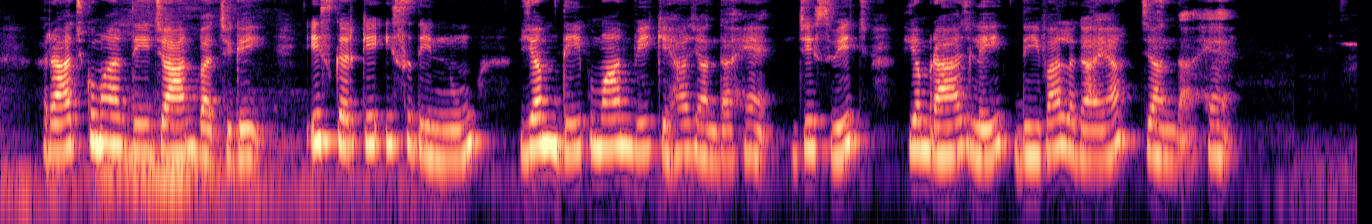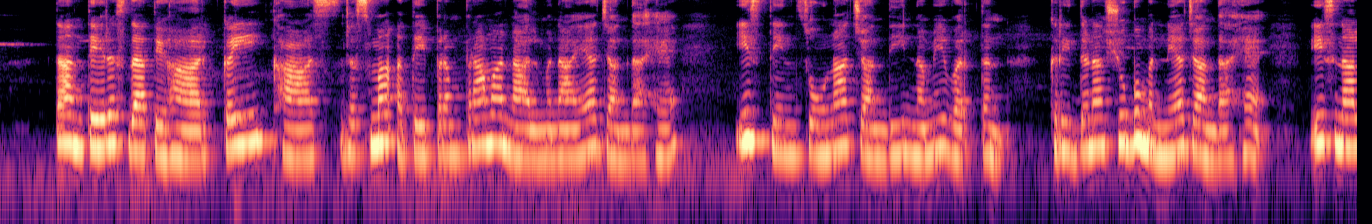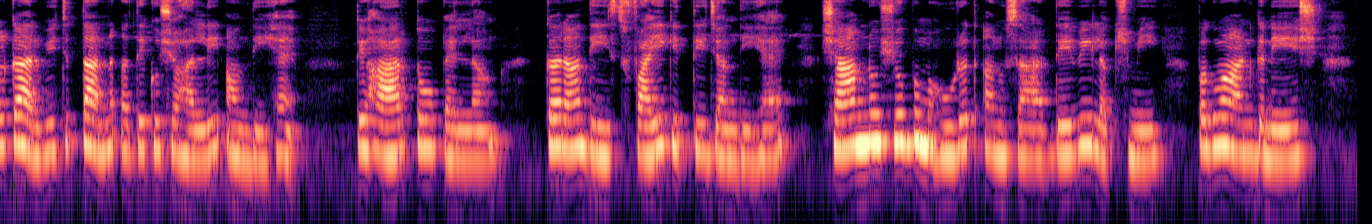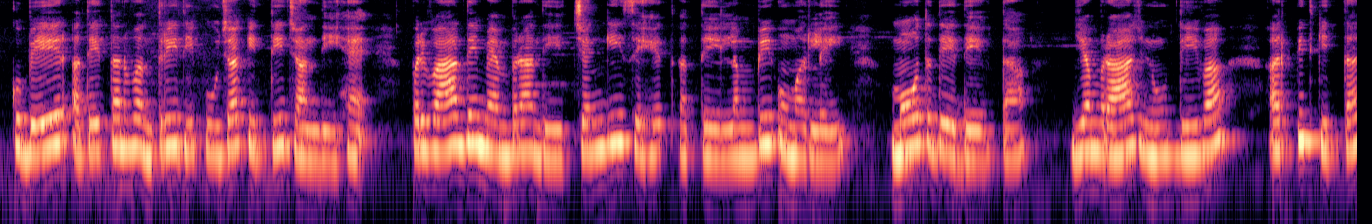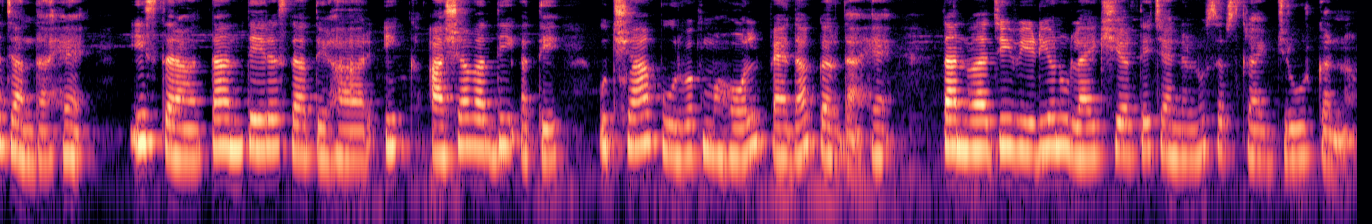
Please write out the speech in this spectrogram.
ਰਾਜਕੁਮਾਰ ਦੀ ਜਾਨ ਬਚ ਗਈ। ਇਸ ਕਰਕੇ ਇਸ ਦਿਨ ਨੂੰ ਯਮਦੀਪਮਾਨ ਵੀ ਕਿਹਾ ਜਾਂਦਾ ਹੈ, ਜਿਸ ਵਿੱਚ ਯਮਰਾਜ ਲਈ ਦੀਵਾ ਲਗਾਇਆ ਜਾਂਦਾ ਹੈ। ਧਨਤੇਰਸ ਦਾ ਤਿਉਹਾਰ ਕਈ ਖਾਸ ਰਸਮਾਂ ਅਤੇ ਪਰੰਪਰਾਵਾਂ ਨਾਲ ਮਨਾਇਆ ਜਾਂਦਾ ਹੈ। ਇਸ ਦਿਨ ਸੋਨਾ ਚਾਂਦੀ ਨਵੇਂ ਬਰਤਨ ਖਰੀਦਣਾ ਸ਼ੁਭ ਮੰਨਿਆ ਜਾਂਦਾ ਹੈ। ਇਸ ਨਾਲ ਘਰ ਵਿੱਚ ਧਨ ਅਤੇ ਖੁਸ਼ਹਾਲੀ ਆਉਂਦੀ ਹੈ। ਤਿਉਹਾਰ ਤੋਂ ਪਹਿਲਾਂ ਘਰਾਂ ਦੀ ਸਫ਼ਾਈ ਕੀਤੀ ਜਾਂਦੀ ਹੈ। ਸ਼ਾਮ ਨੂੰ ਸ਼ੁਭ ਮਹੂਰਤ ਅਨੁਸਾਰ ਦੇਵੀ ਲక్ష్ਮੀ ਭਗਵਾਨ ਗਣੇਸ਼, ਕੁਬੇਰ ਅਤੇ ਧਨਵੰਤਰੀ ਦੀ ਪੂਜਾ ਕੀਤੀ ਜਾਂਦੀ ਹੈ। ਪਰਿਵਾਰ ਦੇ ਮੈਂਬਰਾਂ ਦੀ ਚੰਗੀ ਸਿਹਤ ਅਤੇ ਲੰਬੀ ਉਮਰ ਲਈ ਮੌਤ ਦੇ ਦੇਵਤਾ ਯਮਰਾਜ ਨੂੰ ਦੀਵਾ ਅਰਪਿਤ ਕੀਤਾ ਜਾਂਦਾ ਹੈ। ਇਸ ਤਰ੍ਹਾਂ ਧਨਤੇਰਸ ਦਾ ਤਿਉਹਾਰ ਇੱਕ ਆਸ਼ਾਵਾਦੀ ਅਤੇ ਉਤਸ਼ਾਹਪੂਰਵਕ ਮਾਹੌਲ ਪੈਦਾ ਕਰਦਾ ਹੈ। ਧੰਨਵਾਦ ਜੀ। ਵੀਡੀਓ ਨੂੰ ਲਾਈਕ, ਸ਼ੇਅਰ ਤੇ ਚੈਨਲ ਨੂੰ ਸਬਸਕ੍ਰਾਈਬ ਜ਼ਰੂਰ ਕਰਨਾ।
